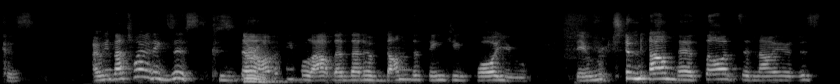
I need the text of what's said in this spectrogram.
because I mean that's why it exists because there Hmm. are other people out there that have done the thinking for you. They've written down their thoughts and now you're just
